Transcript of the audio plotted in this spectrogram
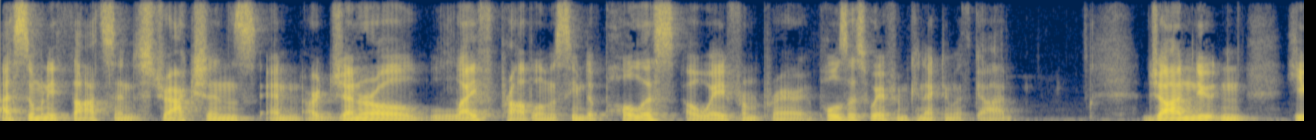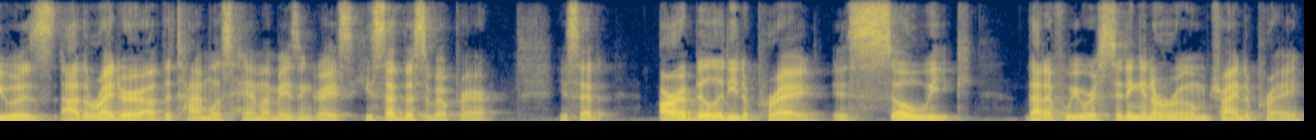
as so many thoughts and distractions and our general life problems seem to pull us away from prayer. It pulls us away from connecting with God. John Newton, he was uh, the writer of the timeless hymn Amazing Grace. He said this about prayer. He said, Our ability to pray is so weak that if we were sitting in a room trying to pray,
